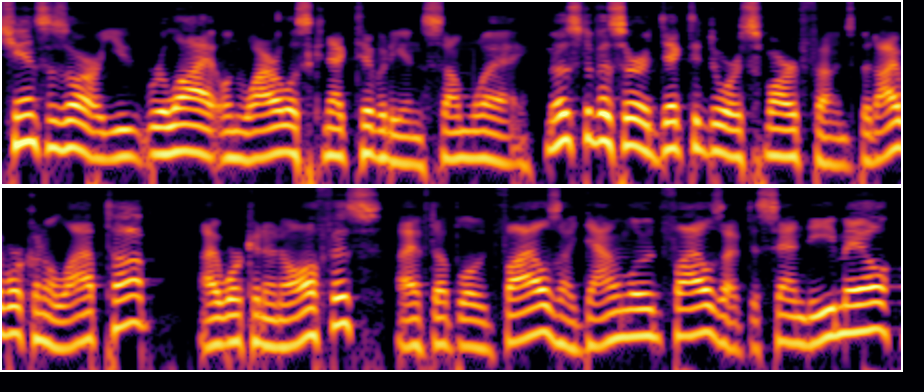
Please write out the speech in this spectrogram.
chances are you rely on wireless connectivity in some way. Most of us are addicted to our smartphones, but I work on a laptop. I work in an office. I have to upload files. I download files. I have to send email.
